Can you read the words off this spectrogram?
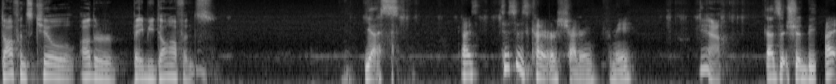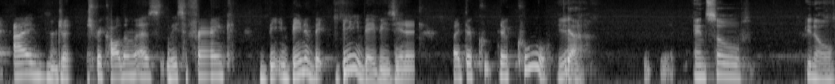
Dolphins kill other baby dolphins. Yes, guys, this is kind of earth shattering for me. Yeah. As it should be. I I just recall them as Lisa Frank, Be- Beanie, ba- Beanie Babies. You know, like they're they're cool. Yeah. And so, you know,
